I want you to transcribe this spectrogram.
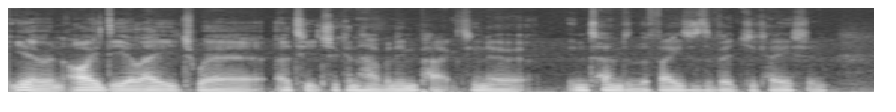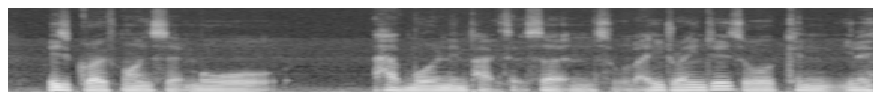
you know an ideal age where a teacher can have an impact? You know, in terms of the phases of education, is growth mindset more have more an impact at certain sort of age ranges, or can you know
